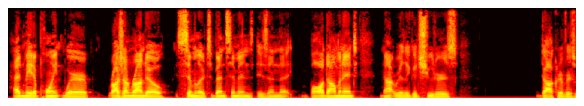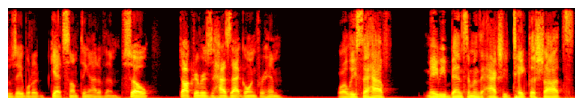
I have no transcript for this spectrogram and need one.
had made a point where Rajon Rondo is similar to Ben Simmons, is in the ball dominant, not really good shooters. Doc Rivers was able to get something out of them. So Doc Rivers has that going for him. Or at least to have maybe Ben Simmons actually take the shots.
